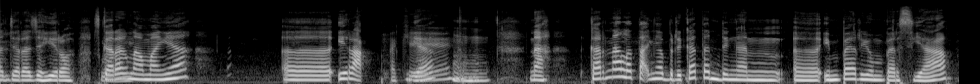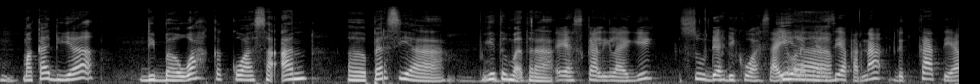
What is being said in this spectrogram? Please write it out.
raja-raja Hiroh. Sekarang namanya eh, Irak, Oke. ya. Mm. Nah, karena letaknya berdekatan dengan eh, Imperium Persia, maka dia di bawah kekuasaan eh, Persia. Begitu Mbak Tra. Ya sekali lagi sudah dikuasai oleh Iya. Persia karena dekat ya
